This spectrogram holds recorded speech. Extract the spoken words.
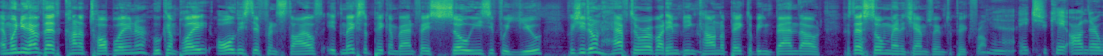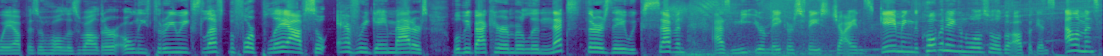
And when you have that kind of top laner who can play all these different styles, it makes the pick and ban phase so easy for you because you don't have to worry about him being counterpicked or being banned out because there's so many champs for him to pick from. Yeah, H2K on their way up as a whole as well. There are only three weeks left before playoffs, so every game matters. We'll be back here in Berlin next Thursday, week seven, as Meet Your Makers face Giants Gaming. The Copenhagen Wolves will go up against Elements,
